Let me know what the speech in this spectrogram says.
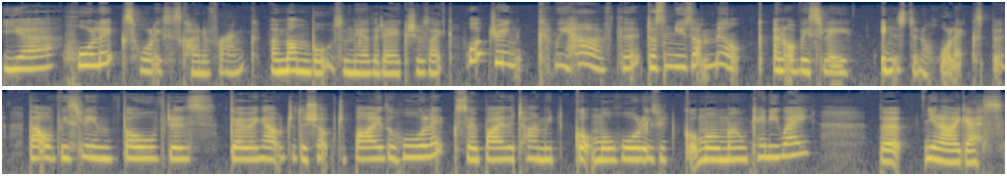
yeah. Horlicks, Horlicks is kind of rank. My mum bought some the other day because she was like, "What drink can we have that doesn't use up milk?" And obviously, instant Horlicks, but that obviously involved us going out to the shop to buy the Horlicks. So by the time we'd got more Horlicks, we'd got more milk anyway. But you know, I guess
